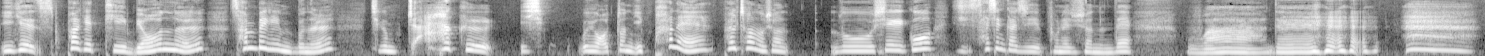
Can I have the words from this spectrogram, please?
이게 스파게티 면을 300인분을 지금 쫙 그, 이 식, 어떤 이 판에 펼쳐 놓으시고 사진까지 보내주셨는데, 와, 네.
